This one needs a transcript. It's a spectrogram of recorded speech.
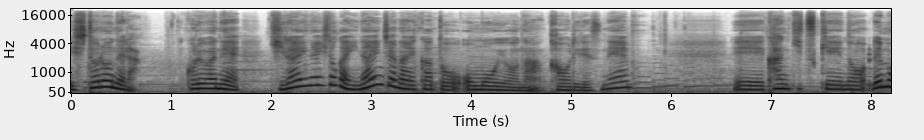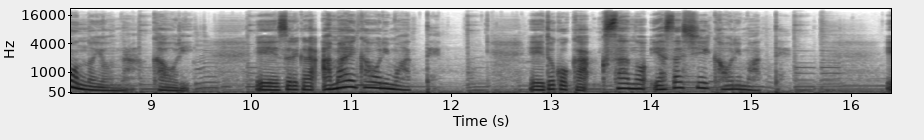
ー、シトロネラ。これはね嫌いな人がいないんじゃないかと思うような香りですね、えー、柑橘系のレモンのような香り、えー、それから甘い香りもあって、えー、どこか草の優しい香りもあって、え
